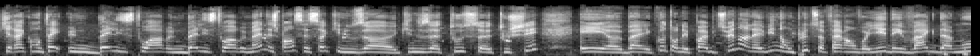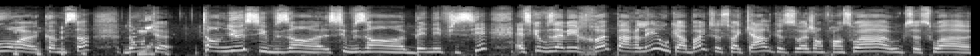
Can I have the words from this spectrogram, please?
qui racontait une belle histoire, une belle histoire humaine. Et je pense que c'est ça qui nous a, qui nous a tous euh, touchés. Et euh, ben, écoute, on n'est pas habitué dans la vie non plus de se faire envoyer des vagues d'amour euh, comme ça. Donc euh, Tant mieux si vous en euh, si vous en bénéficiez. Est-ce que vous avez reparlé au cowboy, que ce soit Carl, que ce soit Jean-François ou que ce soit euh,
